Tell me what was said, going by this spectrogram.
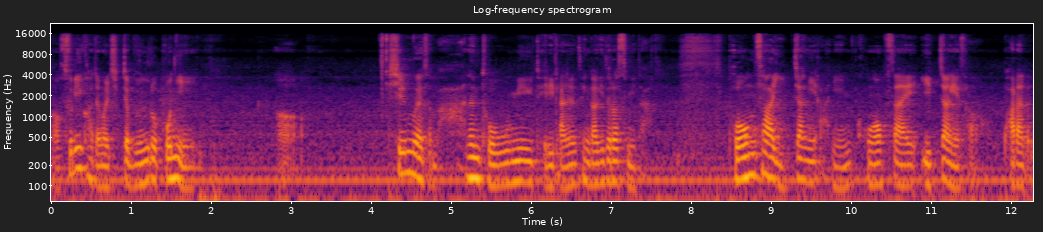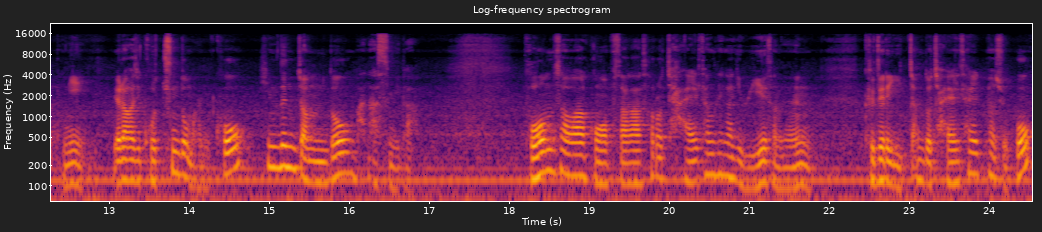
어, 수리 과정을 직접 눈으로 보니 어, 실무에서 많은 도움이 되리라는 생각이 들었습니다. 보험사 입장이 아닌 공업사의 입장에서 바라보니 여러 가지 고충도 많고 힘든 점도 많았습니다. 보험사와 공업사가 서로 잘 상생하기 위해서는 그들의 입장도 잘 살펴주고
